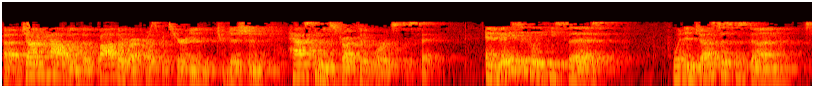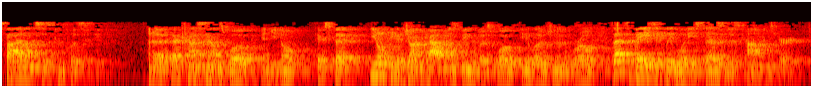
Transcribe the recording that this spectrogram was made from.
uh, John Calvin, the father of our Presbyterian tradition, has some instructive words to say. And basically, he says, when injustice is done, silence is complicity. I know that, that kind of sounds woke, and you don't you don't think of John Calvin as being the most woke theologian in the world. That's basically what he says in his commentary.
